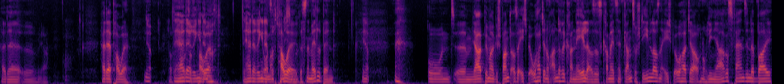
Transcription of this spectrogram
Herr der, äh, ja. Herr der Power. Ja. Der Herr der Ringe, der Power. macht. Der Herr der Ringe, der macht Power. Das ist eine Metalband. Ja. Und ähm, ja, bin mal gespannt. Also HBO hat ja noch andere Kanäle, also das kann man jetzt nicht ganz so stehen lassen. HBO hat ja auch noch lineares Fernsehen dabei.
